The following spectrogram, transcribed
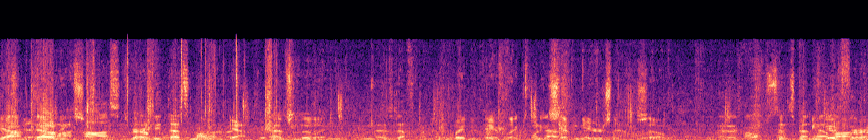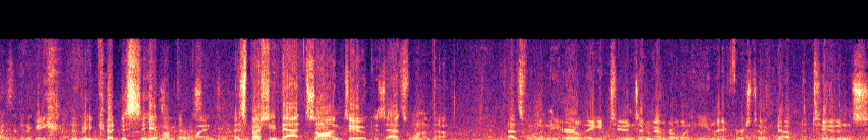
Yeah, That'd that'll be awesome. awesome. It's very That'll be that's the moment, right? Yeah, absolutely. That is definitely. I played with Dave for like 27 years now, so It's been it'll be that good long. for right? it'll be it'll be good to see him up there playing, and especially that song too, because that's one of the that's one of the early tunes. I remember when he and I first hooked up. The tunes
